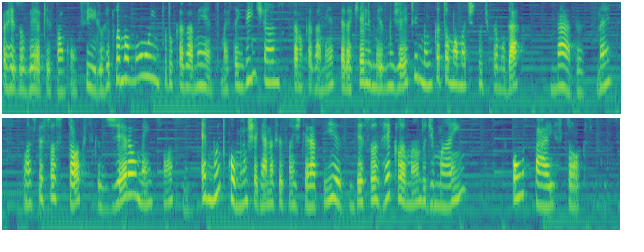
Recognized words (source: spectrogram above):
para resolver a questão com o filho, reclama muito do casamento, mas tem 20 anos que está no casamento, é daquele mesmo jeito e nunca tomou uma atitude para mudar nada, né? Então, as pessoas tóxicas geralmente são assim. É muito comum chegar nas sessões de terapia assim, pessoas reclamando de mães ou pais tóxicos,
